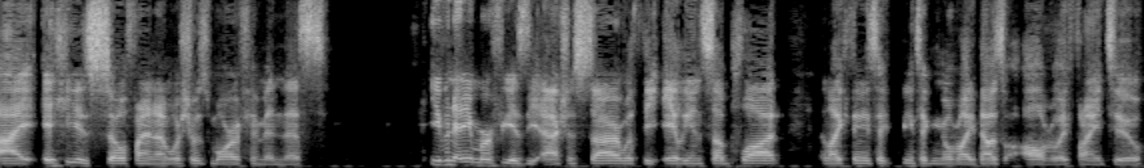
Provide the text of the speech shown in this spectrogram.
I he is so funny, and I wish there was more of him in this. Even Eddie Murphy is the action star with the alien subplot and like things like, being taken over, like that was all really funny too.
